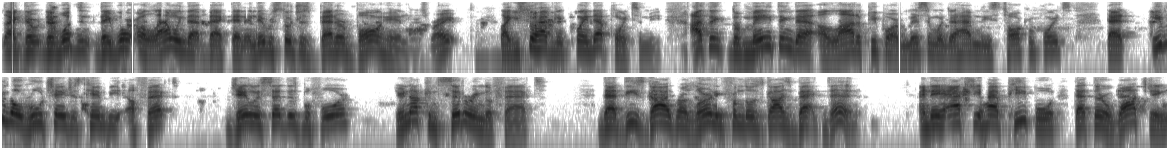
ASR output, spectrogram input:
like there, there wasn't they weren't allowing that back then, and they were still just better ball handlers, right? Like you still haven't explained that point to me. I think the main thing that a lot of people are missing when they're having these talking points that even though rule changes can be effect, Jalen said this before, you're not considering the fact that these guys are learning from those guys back then. And they actually have people that they're watching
